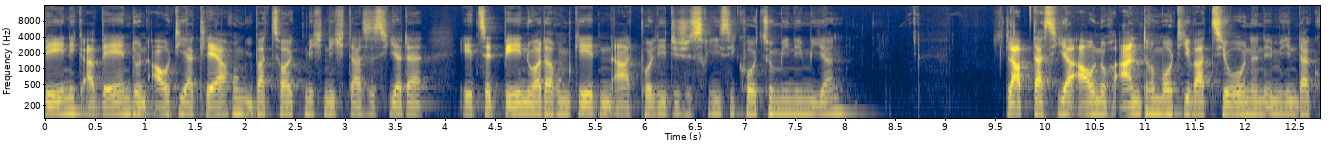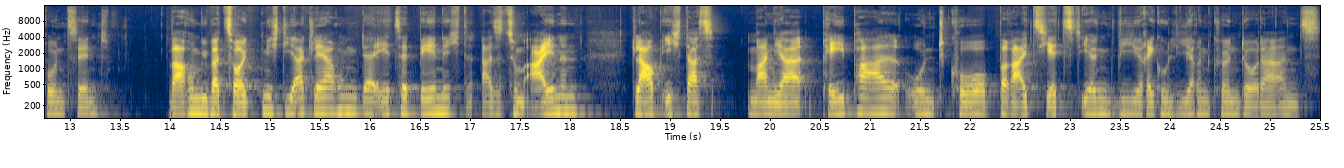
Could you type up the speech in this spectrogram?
wenig erwähnt und auch die Erklärung überzeugt mich nicht, dass es hier der EZB nur darum geht, eine Art politisches Risiko zu minimieren. Ich glaube, dass hier auch noch andere Motivationen im Hintergrund sind. Warum überzeugt mich die Erklärung der EZB nicht? Also zum einen glaube ich, dass man ja PayPal und Co bereits jetzt irgendwie regulieren könnte oder ans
